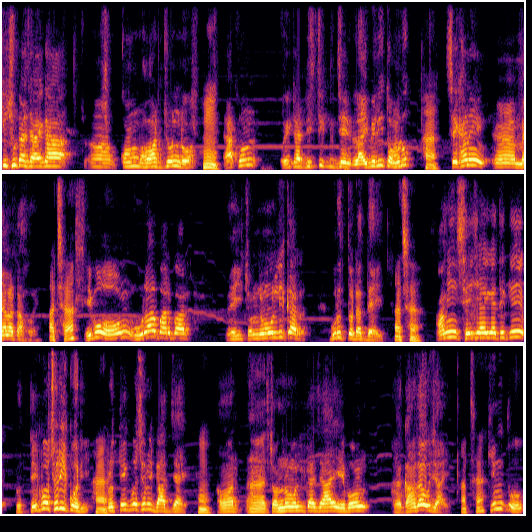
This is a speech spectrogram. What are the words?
কিছুটা জায়গা কম হওয়ার জন্য এখন ওইটা ডিস্ট্রিক্ট যে লাইব্রেরি তমলুক হ্যাঁ। সেখানে মেলাটা হয়। আচ্ছা। এবং ওরা বারবার এই চন্দ্রমল্লিকার গুরুত্বটা দেয়। আচ্ছা। আমি সেই জায়গা থেকে প্রত্যেক বছরই করি। হ্যাঁ। প্রত্যেক বছরই গাছ যায়। আমার চন্দ্রমল্লিকা যায় এবং গাঁদাও যায়। আচ্ছা। কিন্তু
